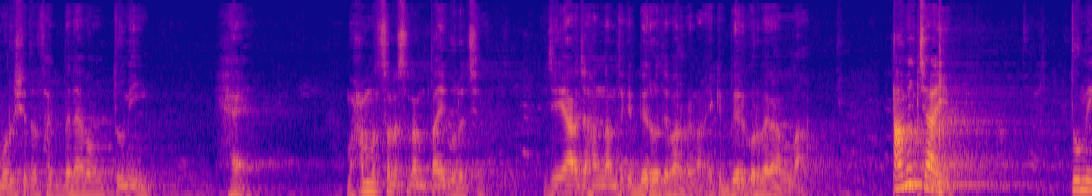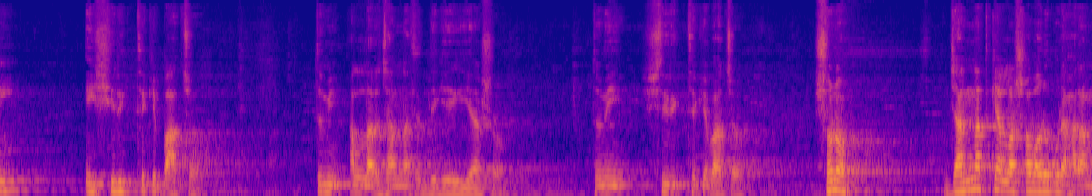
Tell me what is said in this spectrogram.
মুর্শিদে থাকবে না এবং তুমি হ্যাঁ। মোহাম্মদ সাল্লাহ সাল্লাম তাই বলেছে যে আর জাহান্নাম থেকে বের হতে পারবে না, একে বের করবে না আল্লাহ। আমি চাই তুমি এই শিরিক থেকে বাঁচো, তুমি আল্লাহর জান্নাতের দিকে এগিয়ে আসো, তুমি শিরিক থেকে বাঁচো। শোনো, জান্নাতকে আল্লাহ সবার উপরে হারাম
